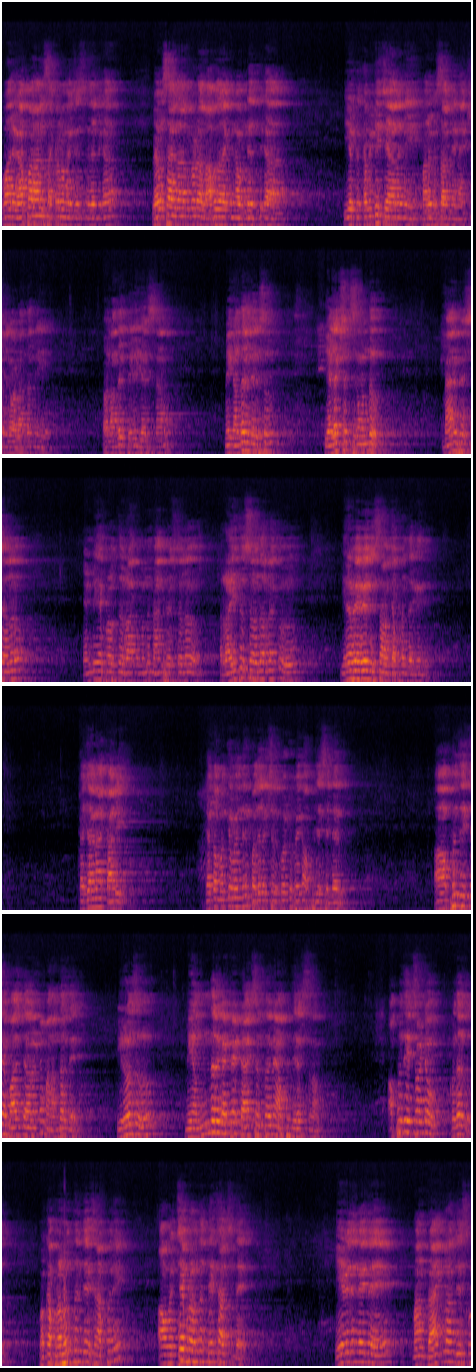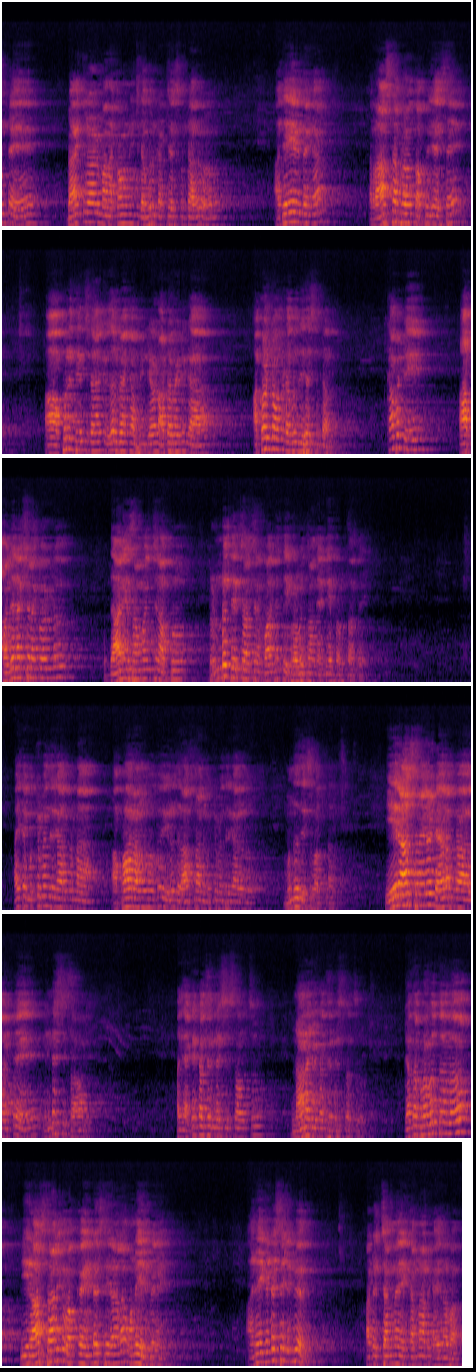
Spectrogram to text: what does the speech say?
వారి వ్యాపారాలు సక్రమంగా చేసుకునేటట్టుగా వ్యవసాయదారులు కూడా లాభదాయకంగా ఉండేటట్టుగా ఈ యొక్క కమిటీ చేయాలని మరొకసారి నేను యాక్చువల్గా వాళ్ళందరినీ వాళ్ళందరికీ తెలియజేస్తున్నాను. మీకు అందరికీ తెలుసు ఎలక్షన్స్కి ముందు మేనిఫెస్టోలో ఎన్డీఏ ప్రభుత్వం రాకముందు మేనిఫెస్టోలో రైతు సోదరులకు ఇరవై వేలు ఇస్తామని చెప్పడం జరిగింది. ఖజానా ఖాళీ. గత ముఖ్యమంత్రి పది లక్షల కోట్లు పైగా అప్పు చేసి వెళ్ళారు. ఆ అప్పు తీర్చే బాధ్యత ఎవరంటే మనందరిదే. ఈరోజు మీ అందరు కట్టే ట్యాక్సులతోనే అప్పు తీరుస్తున్నాం. అప్పు తీర్చమంటే కుదరదు. ఒక ప్రభుత్వం చేసిన అప్పుని ఆ వచ్చే ప్రభుత్వం తీర్చాల్సిందే. ఏ విధంగా అయితే మనం బ్యాంక్ లోన్ తీసుకుంటే బ్యాంక్ లోన్ మన అకౌంట్ నుంచి డబ్బులు కట్ చేసుకుంటారో అదే విధంగా రాష్ట్ర ప్రభుత్వం అప్పు చేస్తే ఆ అప్పును తీర్చడానికి రిజర్వ్ బ్యాంక్ ఆఫ్ ఇండియా వాళ్ళు ఆటోమేటిక్గా అకౌంట్లో ఉన్న డబ్బులు తీసేస్తుంటారు. కాబట్టి ఆ పది లక్షల కోట్లు దానికి సంబంధించిన అప్పు రెండు తీర్చాల్సిన బాధ్యత ఈ ప్రభుత్వాన్ని ఎన్డీఏ ప్రభుత్వాన్ని అయితే ముఖ్యమంత్రి గారుకున్న అపార అనుభవంతో ఈరోజు రాష్ట్రాన్ని ముఖ్యమంత్రి గారు ముందుకు తీసుకుపోతున్నారు ఏ రాష్ట్రమైనా డెవలప్ కావాలంటే ఇండస్ట్రీస్ రావాలి. అది అగ్రికల్చర్ ఇండస్ట్రీస్ కావచ్చు నాన్ అగ్రికల్చర్ ఇండస్ట్రీస్ కావచ్చు. గత ప్రభుత్వంలో ఈ రాష్ట్రానికి ఒక్క ఇండస్ట్రీ రాలా ఉన్నాయి వెళ్ళిపోయినాయి. అనేక ఇండస్ట్రీ నింపారు అటు చెన్నై కర్ణాటక హైదరాబాద్.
